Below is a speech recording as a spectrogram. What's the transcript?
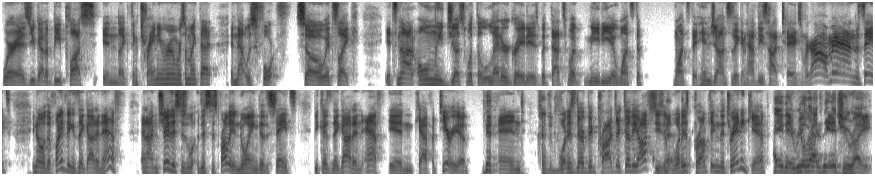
whereas you got a B plus in like think training room or something like that, and that was fourth. So it's like it's not only just what the letter grade is, but that's what media wants to wants to hinge on, so they can have these hot takes like, oh man, the Saints. You know, the funny thing is they got an F, and I'm sure this is what this is probably annoying to the Saints because they got an F in cafeteria. and what is their big project of the offseason? What is prompting the training camp? Hey, they realize the issue, right?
